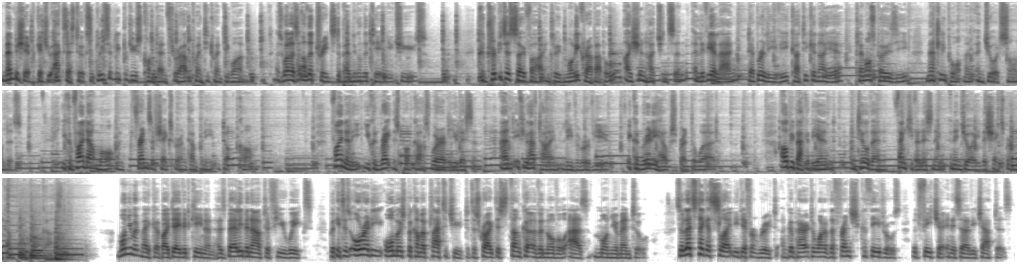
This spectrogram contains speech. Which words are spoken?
Membership gets you access to exclusively produced content throughout 2021, as well as other treats depending on the tier you choose. Contributors so far include Molly Crabapple, Ishion Hutchinson, Olivia Laing, Deborah Levy, Karthika Nair, Clemence Poesy, Natalie Portman, and George Saunders. You can find out more on friendsofshakespeareandcompany.com. Finally, you can rate this podcast wherever you listen, and if you have time, leave a review. It can really help spread the word. I'll be back at the end. Until then, thank you for listening and enjoy the Shakespeare and Company podcast. Monument Maker by David Keenan has barely been out a few weeks, but it has already almost become a platitude to describe this thunker of a novel as monumental. So let's take a slightly different route and compare it to one of the French cathedrals that feature in its early chapters.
